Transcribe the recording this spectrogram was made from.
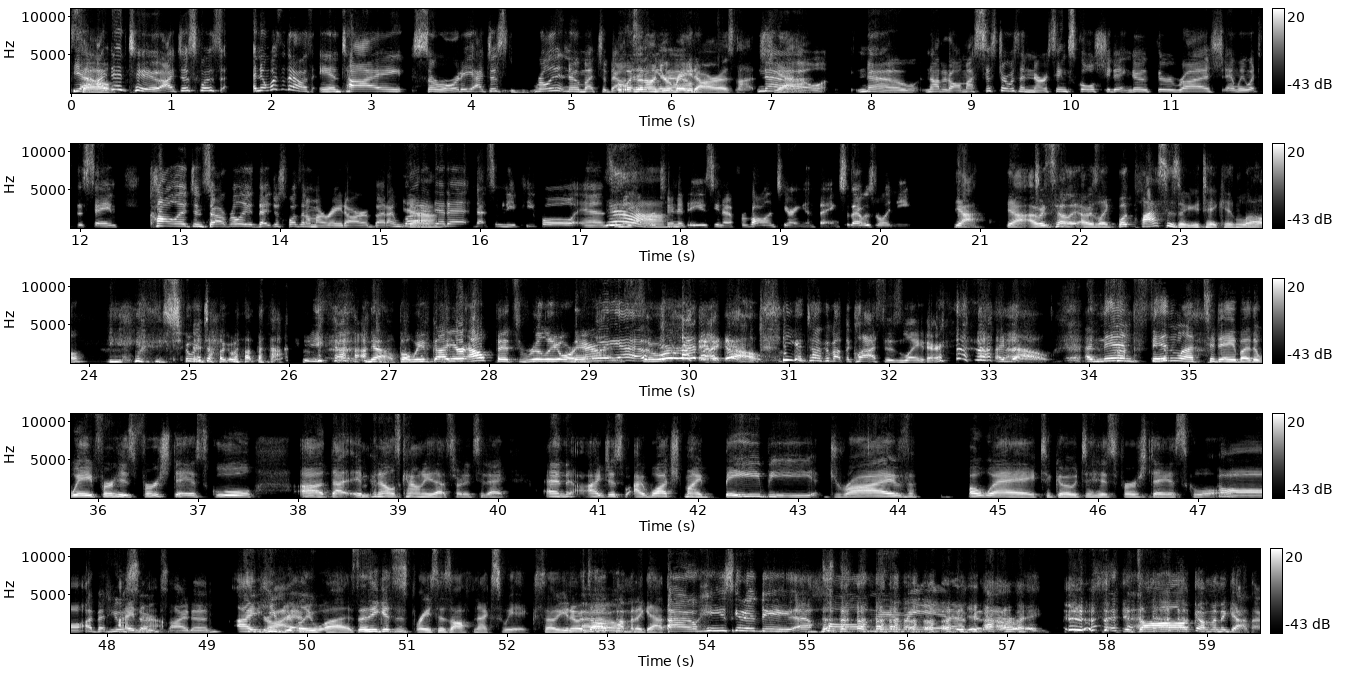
Yeah, I did too. I just was and it wasn't that I was anti sorority. I just really didn't know much about it. wasn't it, on you your know? radar as much. No, yeah. no, not at all. My sister was in nursing school. She didn't go through Rush and we went to the same college. And so I really, that just wasn't on my radar, but I'm glad yeah. I did it. Met so many people and yeah. so many opportunities, you know, for volunteering and things. So that was really neat. Yeah. Yeah. I was telling, I was like, what classes are you taking, Lil? Should we talk about that? Yeah. No, but we've got your outfits really organized. There we go. So we're ready to go. you can talk about the classes later. I know. And then Finn left today, by the way, for his first day of school uh, that in Pinellas County that started today. And I just I watched my baby drive away to go to his first day of school. Oh, I bet he was I so know. excited. I, he really was. And he gets his braces off next week. So, you know, it's oh. all coming together. Oh, he's going to be a whole new man. yeah, right. it's all coming together.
